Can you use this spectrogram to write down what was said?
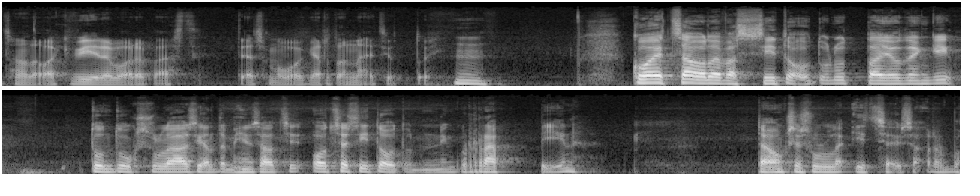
sanotaan vaikka viiden vuoden päästä, tiedätkö, mä voin kertoa näitä juttuja. Hmm. Koet sä olevasi sitoutunut tai jotenkin, tuntuuko sulle asialta, mihin sä oot, oot sä sitoutunut niin kuin räppiin? Tai onko se sulle itseisarvo?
